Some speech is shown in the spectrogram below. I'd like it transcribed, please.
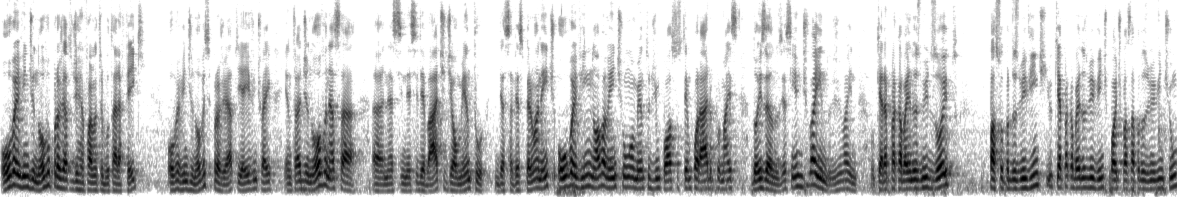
Ou vai vir de novo o projeto de reforma tributária fake, ou vai vir de novo esse projeto, e aí a gente vai entrar de novo nessa, uh, nesse, nesse debate de aumento, dessa vez permanente, ou vai vir novamente um aumento de impostos temporário por mais dois anos. E assim a gente vai indo, a gente vai indo. O que era para acabar em 2018, passou para 2020, e o que é para acabar em 2020 pode passar para 2021.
